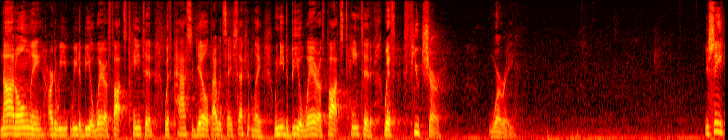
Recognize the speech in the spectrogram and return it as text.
not only are we, we to be aware of thoughts tainted with past guilt, I would say, secondly, we need to be aware of thoughts tainted with future worry. You see,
